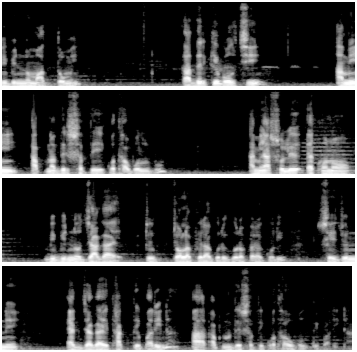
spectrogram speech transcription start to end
বিভিন্ন মাধ্যমে। তাদেরকে বলছি, আমি আপনাদের সাথে কথা বলব। আমি আসলে এখনও বিভিন্ন জায়গায় একটু চলাফেরা করে, ঘোরাফেরা করি। সেই জন্যে এক জায়গায় থাকতে পারি না আর আপনাদের সাথে কথাও বলতে পারি না।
